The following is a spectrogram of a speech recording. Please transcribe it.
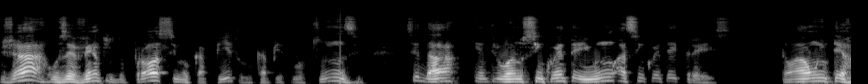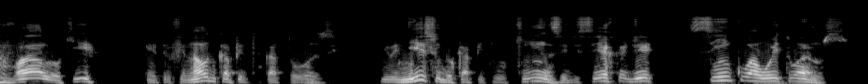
Já os eventos do próximo capítulo, capítulo 15, se dá entre o ano 51 a 53. Então há um intervalo aqui entre o final do capítulo 14 e o início do capítulo 15 de cerca de 5 a 8 anos.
